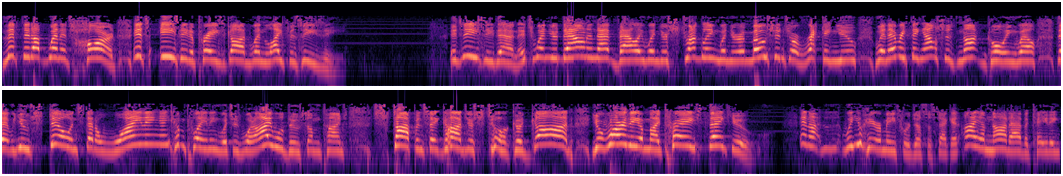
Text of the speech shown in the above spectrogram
Lift it up when it's hard. It's easy to praise God when life is easy. It's easy then. It's when you're down in that valley, when you're struggling, when your emotions are wrecking you, when everything else is not going well, that you still, instead of whining and complaining, which is what I will do sometimes, stop and say, God, you're still a good God. You're worthy of my praise. Thank you. And I, will you hear me for just a second? I am not advocating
